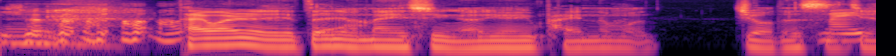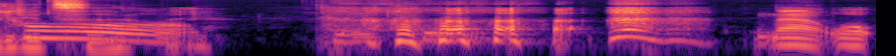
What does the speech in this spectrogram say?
嗯 台湾人也真有耐心啊，愿意排那么久的时没间去吃。那我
